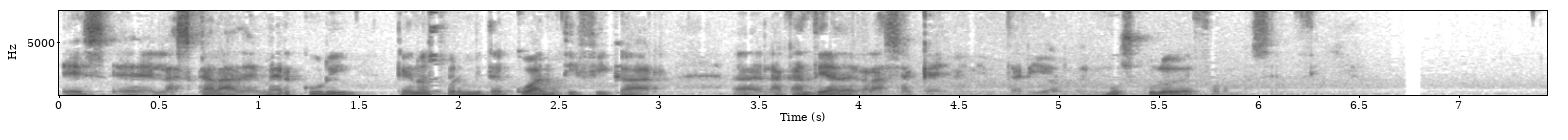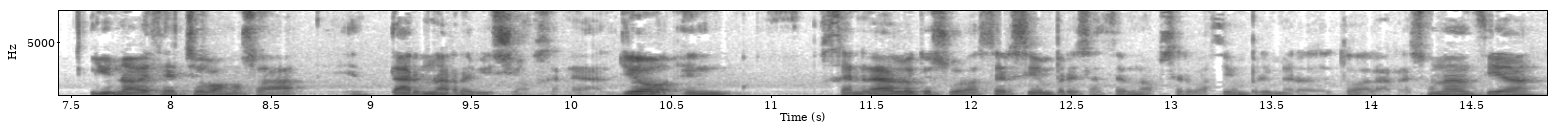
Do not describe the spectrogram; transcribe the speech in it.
es eh, la escala de Mercury, que nos permite cuantificar eh, la cantidad de grasa que hay en el interior del músculo de forma sencilla. Y una vez hecho vamos a dar una revisión general. Yo en general lo que suelo hacer siempre es hacer una observación primero de toda la resonancia,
